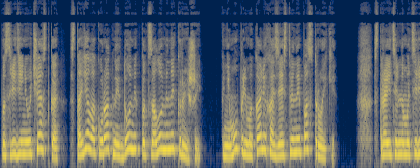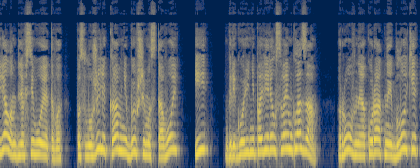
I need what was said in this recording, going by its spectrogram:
Посредине участка стоял аккуратный домик под соломенной крышей. К нему примыкали хозяйственные постройки. Строительным материалом для всего этого послужили камни бывшей мостовой и... Григорий не поверил своим глазам. Ровные аккуратные блоки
